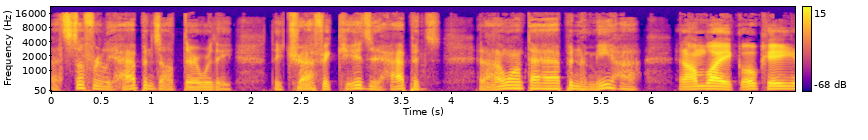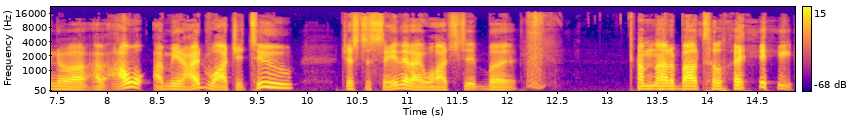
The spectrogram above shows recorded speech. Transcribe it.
That stuff really happens out there where they they traffic kids it happens. And i don't want that to happen to me ha. and i'm like okay you know I, I, I mean i'd watch it too just to say that i watched it but i'm not about to like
